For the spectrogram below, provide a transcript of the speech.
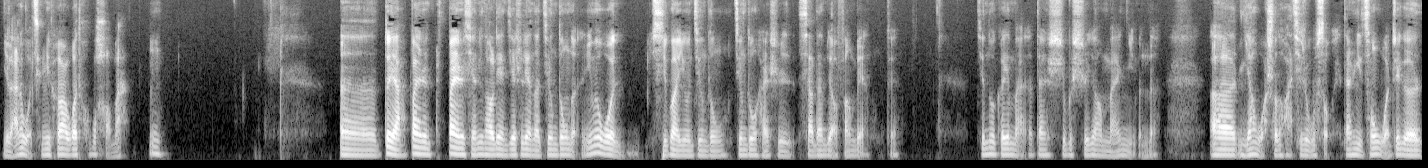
你来了，我请你喝二锅头不好吗？嗯，呃，对呀，半日半日闲这套链接是练到京东的，因为我习惯用京东，京东还是下单比较方便。对，京东可以买的，但是不是要买你们的？呃，你要我说的话，其实无所谓，但是你从我这个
